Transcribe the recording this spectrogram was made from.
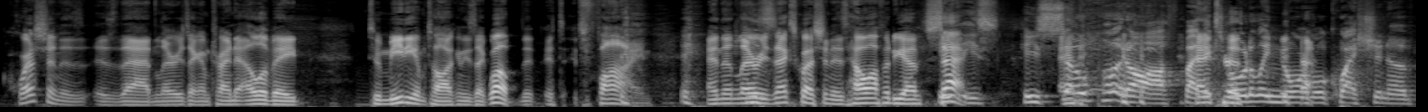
question is, is that? And Larry's like, I'm trying to elevate to medium talk. And he's like, Well, it, it's, it's fine. And then Larry's next question is, How often do you have sex? he's he's so put off by the totally normal question of,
